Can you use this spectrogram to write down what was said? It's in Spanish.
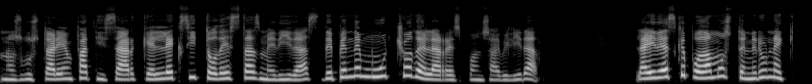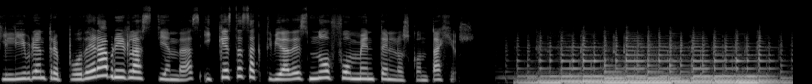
nos gustaría enfatizar que el éxito de estas medidas depende mucho de la responsabilidad. La idea es que podamos tener un equilibrio entre poder abrir las tiendas y que estas actividades no fomenten los contagios.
